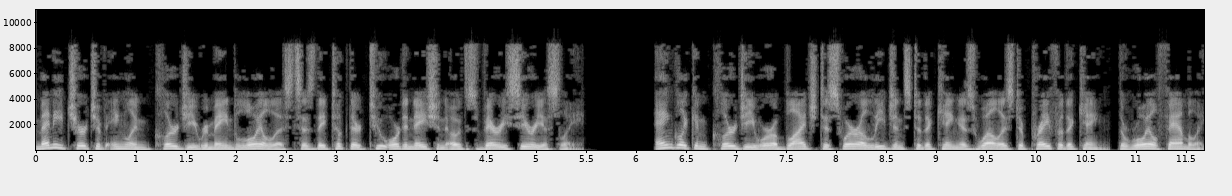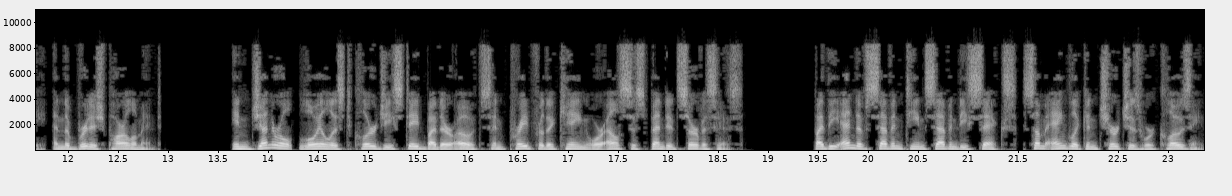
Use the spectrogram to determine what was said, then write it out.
Many Church of England clergy remained Loyalists as they took their two ordination oaths very seriously. Anglican clergy were obliged to swear allegiance to the king as well as to pray for the king, the royal family, and the British Parliament. In general, loyalist clergy stayed by their oaths and prayed for the king or else suspended services. By the end of 1776, some Anglican churches were closing.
